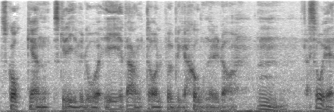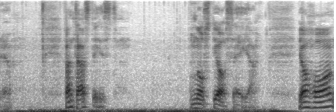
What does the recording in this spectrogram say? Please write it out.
Skocken skriver då i ett antal publikationer idag. Mm, så är det. Fantastiskt, måste jag säga. Jaha,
